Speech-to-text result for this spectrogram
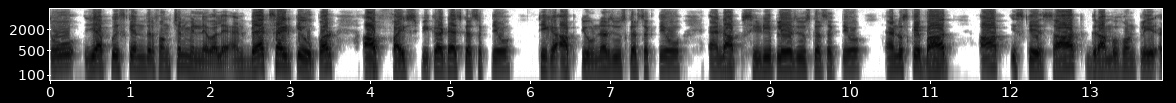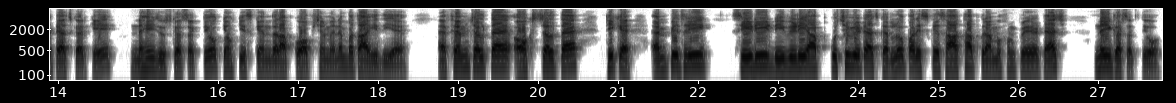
तो ये आपको इसके अंदर फ़ंक्शन मिलने वाले एंड बैक साइड के ऊपर आप फाइव स्पीकर अटैच कर सकते हो। ठीक है, आप ट्यूनर यूज़ कर सकते हो एंड आप सीडी प्लेयर यूज़ कर सकते हो एंड उसके बाद आप इसके साथ ग्रामोफोन प्लेयर अटैच करके नहीं यूज़ कर सकते हो क्योंकि इसके अंदर आपको ऑप्शन मैंने बता ही दिया है। एफएम चलता है ऑक्स चलता है, ठीक है एमपी थ्री सीडी डीवीडी आप कुछ भी अटैच कर लो पर इसके साथ आप ग्रामोफोन प्लेयर अटैच नहीं कर सकते हो।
